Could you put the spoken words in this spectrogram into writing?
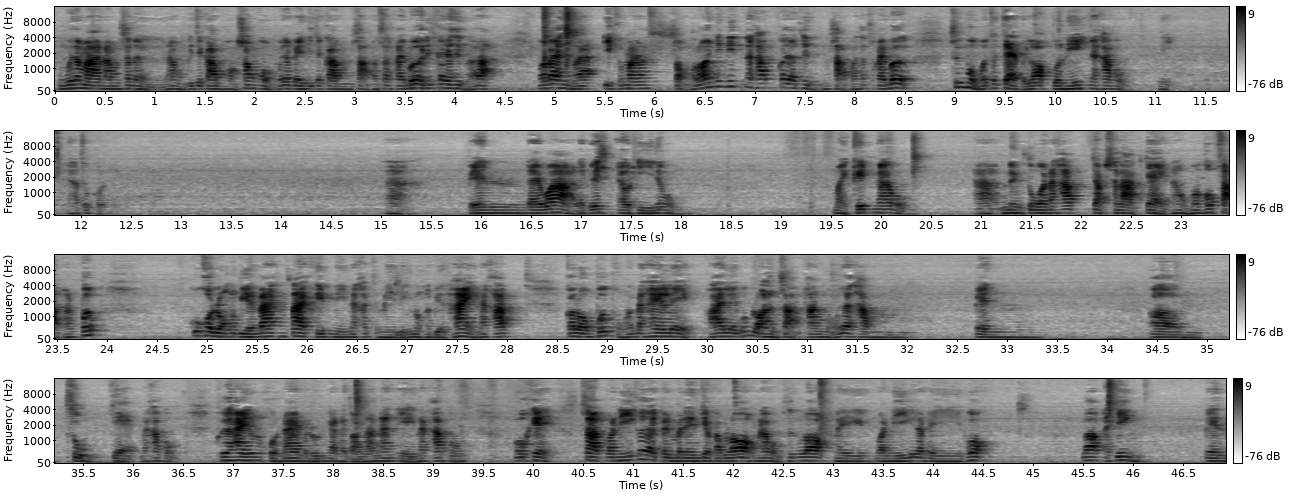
ผมก็จะมานำเสนอนะผมกิจกรรมของช่องผมก็จะเป็นกิจกรรม3,000 subscriber ที่ใกล้จะถึงแล้วล่ะว่าใกล้ถึงแล้วอีกประมาณ 200 นิดๆนะครับ ก็จะถึง3,000 subscriber ซึ่งผมก็จะแจกเป็นลอกตัวนี้นะครับผม นะครับทุกคนอ่าเป็นไดว่าเลเ s LT นะผมใหม่คลิปนะครับผมอ่าหนึ่งตัวนะครับ จับฉลากแจกนะผมเมื่อครบสามพันปุ๊บผู้คนลงทะเบียนได้ข้างใต้คลิปนี้นะครับ จะมีลิงก์ลงทะเบียนให้นะครับ ก็ลงปุ๊บผมก็ไปให้เลขพอให้เลขปุ๊บรอถึงสามพันผมก็จะทำเป็นอ่อสุ่มแจกนะครับผมเพื่อให้ทุกคนได้มาลุ้นกันในตอนนั้นนั่นเองนะครับผม โอเคสำหรับวันนี้ก็จะเป็นประเด็นเกี่ยวกับลอกนะครับผมซึ่งลอกในวันนี้ก็จะเป็นพวกลอกอจิ้งเป็น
